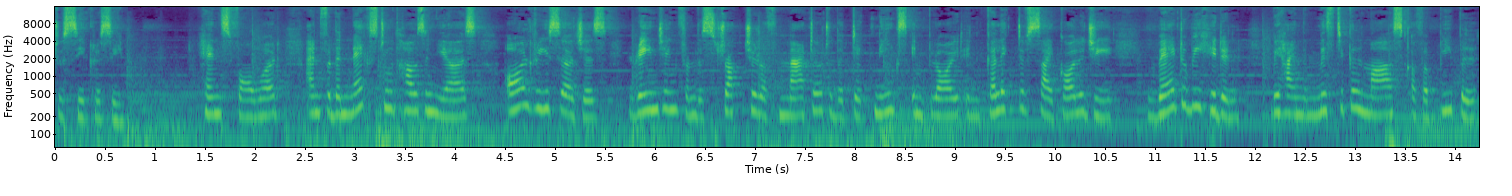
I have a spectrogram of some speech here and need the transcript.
to secrecy. Henceforward, and for the next 2000 years, all researchers, ranging from the structure of matter to the techniques employed in collective psychology, were to be hidden behind the mystical mask of a people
